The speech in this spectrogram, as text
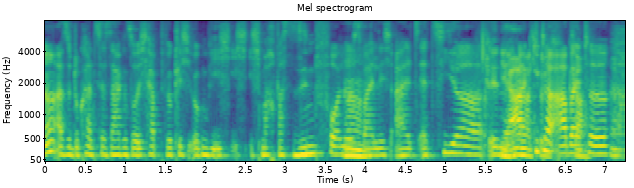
Ne? Also du kannst ja sagen, so ich habe wirklich irgendwie, ich, ich, ich mache was Sinnvolles, mhm. weil ich als Erzieher in ja, einer Kita arbeite. Ja.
